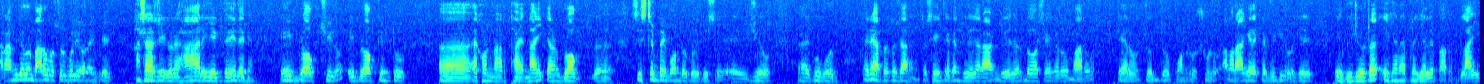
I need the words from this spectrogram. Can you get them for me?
আর আমি যখন বারো বছর বলি অনেকে হাসাহাসি করে হাহারি এক দেয়। দেখেন, এই ব্লগ ছিল, এই ব্লগ কিন্তু এখন আর নাই, কারণ ব্লগ সিস্টেমটাই বন্ধ করে দিয়েছে এই জিও গুগল। তাই না? আপনি তো জানেন। তো সেই দেখেন দুই হাজার আট, দুই হাজার দশ, এগারো, বারো, তেরো, চোদ্দ, পনেরো, ষোলো, আমার আগের একটা ভিডিও যে এই ভিডিওটা এখানে আপনি গেলে পাবেন লাইভ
